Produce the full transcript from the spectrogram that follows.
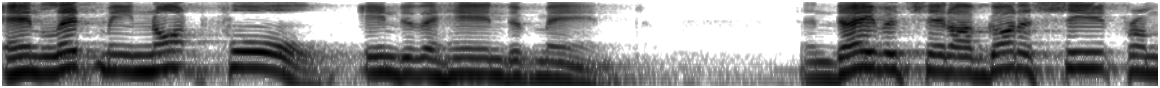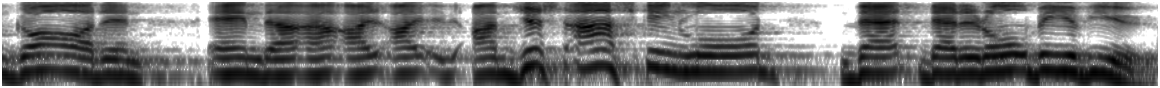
and let me not fall into the hand of man. And David said, I've got to see it from God, and, and uh, I, I, I'm just asking, Lord, that, that it all be of you.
